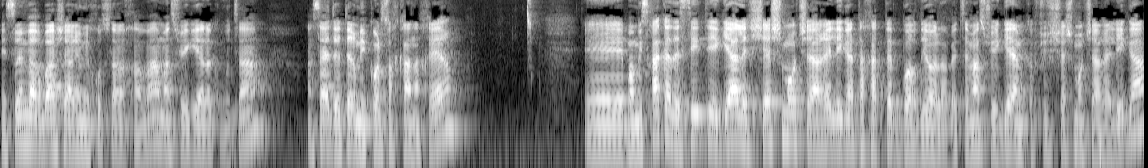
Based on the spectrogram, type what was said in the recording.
24 שערים מחוץ לרחבה מאז שהוא הגיע לקבוצה, עשה את זה יותר מכל שחקן אחר. אה, במשחק הזה סיטי הגיע ל-600 שערי ליגה תחת פפ גוארדיולה, בעצם מאז שהוא הגיע הם כבשו 600 שערי ליגה.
